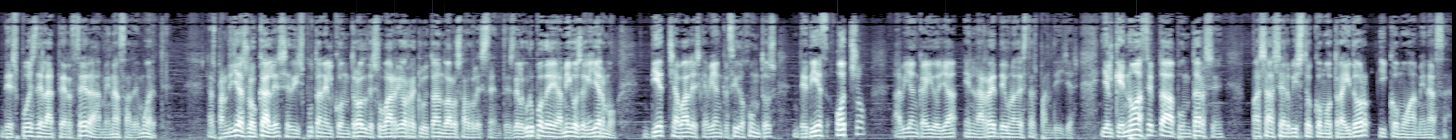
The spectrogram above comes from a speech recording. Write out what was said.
después de la tercera amenaza de muerte. Las pandillas locales se disputan el control de su barrio reclutando a los adolescentes. Del grupo de amigos de Guillermo, diez chavales que habían crecido juntos, de diez, ocho habían caído ya en la red de una de estas pandillas. Y el que no acepta apuntarse pasa a ser visto como traidor y como amenaza.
